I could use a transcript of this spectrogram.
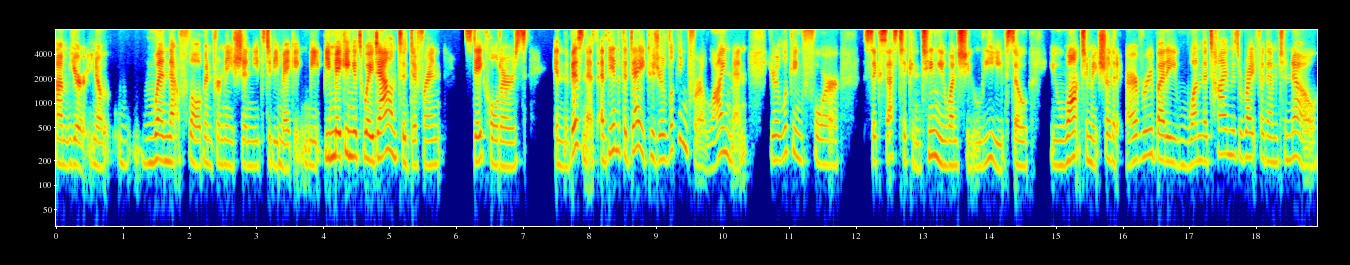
um, your, you know, when that flow of information needs to be making meet be making its way down to different stakeholders in the business at the end of the day because you're looking for alignment you're looking for success to continue once you leave so you want to make sure that everybody when the time is right for them to know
